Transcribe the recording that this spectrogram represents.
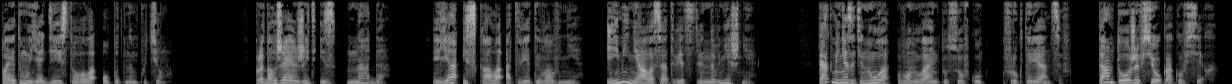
поэтому я действовала опытным путем. Продолжая жить из «надо», я искала ответы вовне и меняла, соответственно, внешнее. Так меня затянуло в онлайн-тусовку фрукторианцев. Там тоже все как у всех.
